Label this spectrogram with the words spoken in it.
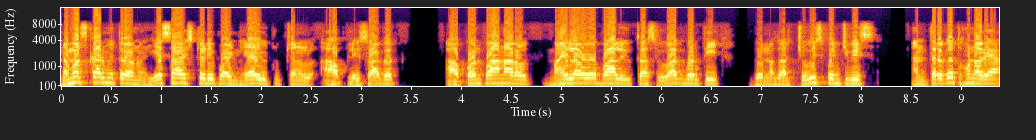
नमस्कार मित्रांनो एस आय स्टडी पॉईंट या युट्यूब चॅनल आपले स्वागत. आपण पाहणार आहोत महिला व बाल विकास विभाग भरती दोन हजार चोवीस पंचवीस अंतर्गत होणाऱ्या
